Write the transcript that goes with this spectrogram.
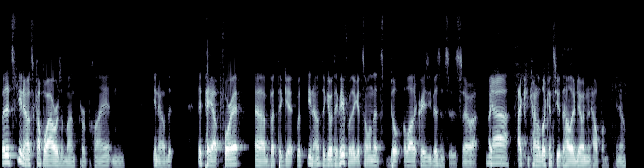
but it's you know it's a couple hours a month per client, and you know that they pay up for it, uh, but they get with you know they get what they pay for. They get someone that's built a lot of crazy businesses. So uh, yeah, I, I can kind of look and see what the hell they're doing and help them. You know.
